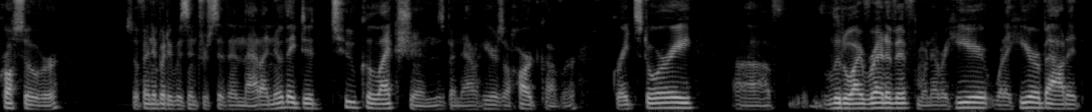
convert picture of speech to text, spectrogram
crossover. So if anybody was interested in that, I know they did two collections, but now here's a hardcover. Great story. Uh, little I read of it from whenever hear what I hear about it.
